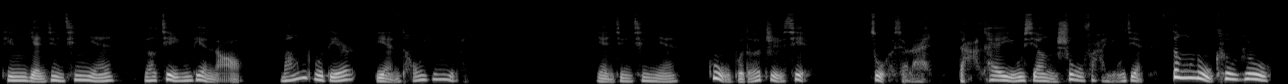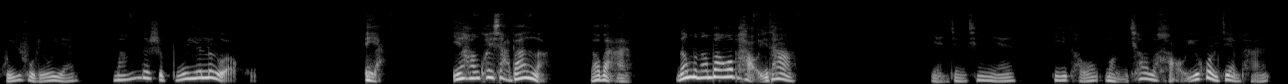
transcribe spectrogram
听眼镜青年。要借用电脑，忙不迭点头应允。眼镜青年顾不得致谢，坐下来打开邮箱，收发邮件，登录 QQ，回复留言，忙的是不亦乐乎。哎呀，银行快下班了，老板能不能帮我跑一趟？眼镜青年低头猛敲了好一会儿键盘，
